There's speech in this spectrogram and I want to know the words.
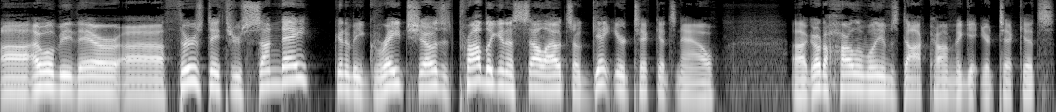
I will be there Thursday through Sunday. Going to be great shows. It's probably going to sell out, so get your tickets now. go to harlandwilliams.com to get your tickets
